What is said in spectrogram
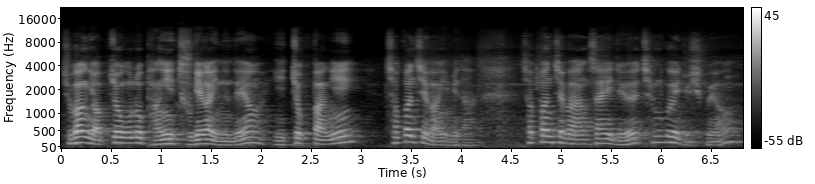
주방 옆쪽으로 방이 두 개가 있는데요. 이쪽 방이 첫 번째 방입니다. 첫 번째 방 사이즈 참고해 주시고요.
